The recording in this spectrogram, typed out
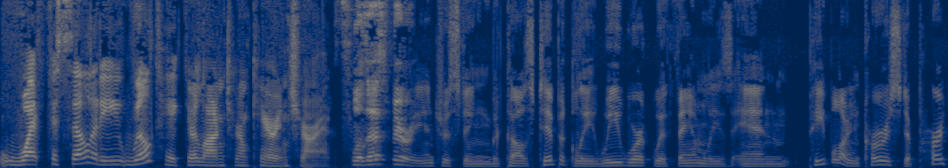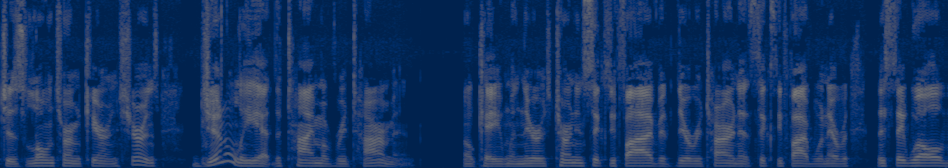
what facility will take their long term care insurance? Well, that's very interesting because typically we work with families and people are encouraged to purchase long term care insurance generally at the time of retirement. Okay, when they're turning 65, if they're retiring at 65, whenever they say, well,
